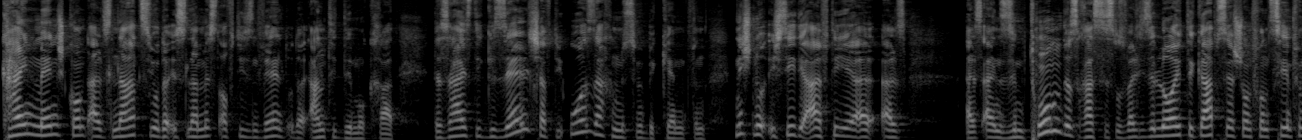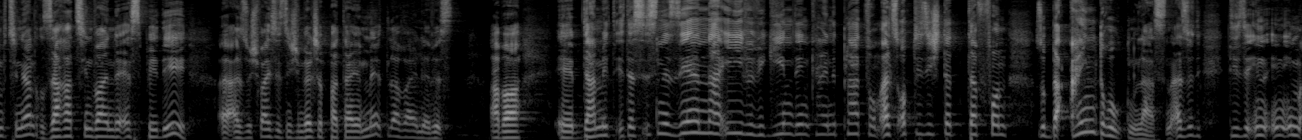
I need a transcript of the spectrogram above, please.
kein Mensch kommt als Nazi oder Islamist auf diesen Welt oder Antidemokrat. Das heißt, die Gesellschaft, die Ursachen müssen wir bekämpfen. Nicht nur, ich sehe die AfD als, als ein Symptom des Rassismus, weil diese Leute gab es ja schon von 10, 15 Jahren. Sarrazin war in der SPD. Äh, also ich weiß jetzt nicht, in welcher Partei er mittlerweile ist. Aber äh, damit, das ist eine sehr naive, wir geben denen keine Plattform, als ob die sich da, davon so beeindrucken lassen. Also diese in, in, im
